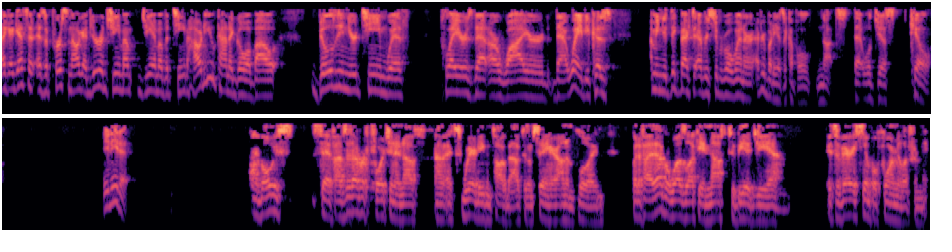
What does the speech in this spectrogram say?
Like I guess as a personnel guy, if you're a GM, GM of a team, how do you kind of go about building your team with players that are wired that way? Because I mean, you think back to every Super Bowl winner, everybody has a couple nuts that will just kill. You need it. I've always say if I was ever fortunate enough, uh, it's weird to even talk about because I'm sitting here unemployed, but if I ever was lucky enough to be a GM, it's a very simple formula for me.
